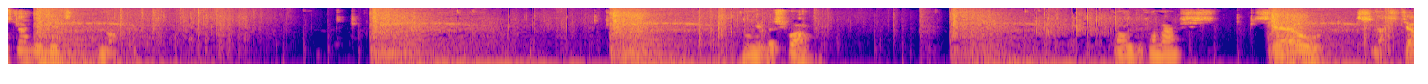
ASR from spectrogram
Można wiedzieć, no. Nie wyszło. Mam 12. 13.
